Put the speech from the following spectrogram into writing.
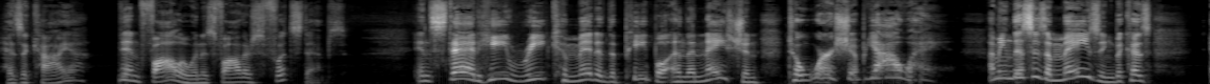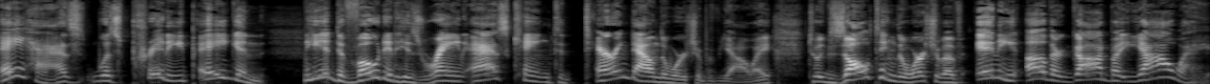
Hezekiah didn't follow in his father's footsteps. Instead, he recommitted the people and the nation to worship Yahweh. I mean, this is amazing because Ahaz was pretty pagan. He had devoted his reign as king to tearing down the worship of Yahweh, to exalting the worship of any other God but Yahweh.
